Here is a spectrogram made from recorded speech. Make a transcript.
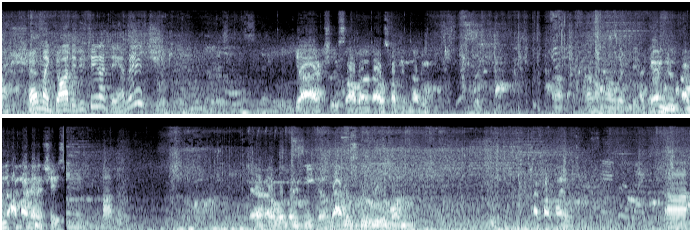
Oh. Oh my god, did you see that damage? Yeah, I actually saw that. That was fucking nutty. Uh, I don't know what she's I can just. I'm, I'm not gonna chase. Pop? There, oh, well, there's Neeko. That was the real one. I popped ulti. Uh.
